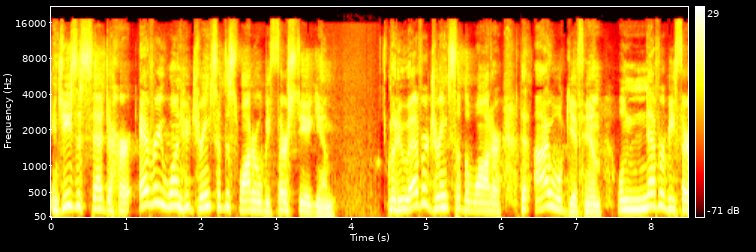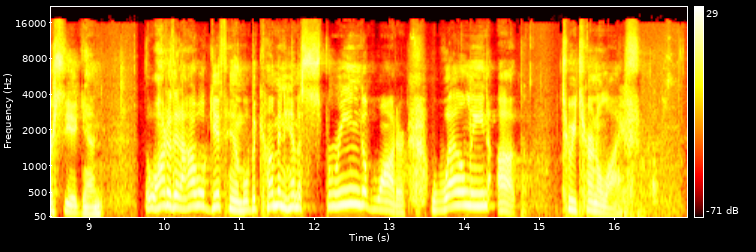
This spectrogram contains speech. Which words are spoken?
And Jesus said to her, Everyone who drinks of this water will be thirsty again. But whoever drinks of the water that I will give him will never be thirsty again. The water that I will give him will become in him a spring of water, welling up to eternal life.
